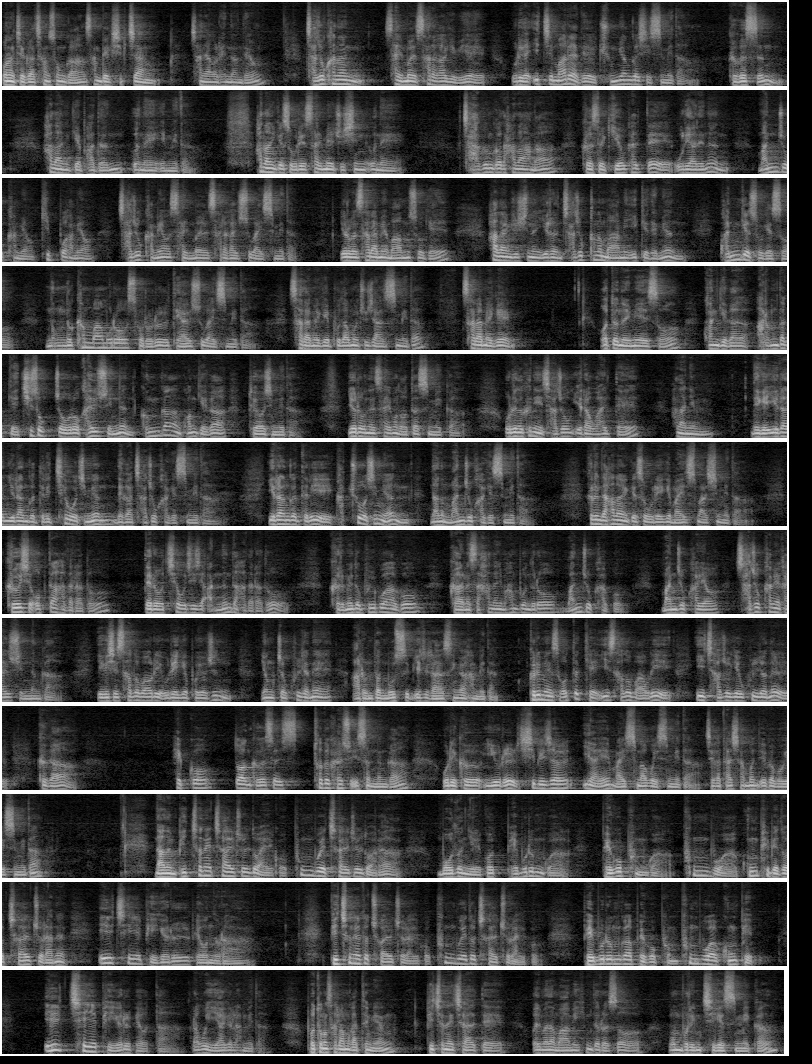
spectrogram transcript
오늘 제가 찬송가 310장 찬양을 했는데요. 자족하는 삶을 살아가기 위해 우리가 잊지 말아야 될 중요한 것이 있습니다. 그것은 하나님께 받은 은혜입니다. 하나님께서 우리 삶에 주신 은혜, 작은 것 하나하나 그것을 기억할 때 우리 안에는 만족하며 기뻐하며 자족하며 삶을 살아갈 수가 있습니다. 여러분 사람의 마음 속에 하나님 주시는 이런 자족하는 마음이 있게 되면 관계 속에서 넉넉한 마음으로 서로를 대할 수가 있습니다. 사람에게 부담을 주지 않습니다. 사람에게 어떤 의미에서 관계가 아름답게 지속적으로 갈 수 있는 건강한 관계가 되어집니다. 여러분의 삶은 어떻습니까? 우리는 흔히 자족이라고 할 때 하나님 내게 이러한 이러한 것들이 채워지면 내가 자족하겠습니다. 이러한 것들이 갖추어지면 나는 만족하겠습니다. 그런데 하나님께서 우리에게 말씀하십니다. 그것이 없다 하더라도 때로 채워지지 않는다 하더라도 그럼에도 불구하고 그 안에서 하나님 한 분으로 만족하고 만족하여 자족하며 갈 수 있는가? 이것이 사도 바울이 우리에게 보여준 영적 훈련의 아름다운 모습이리라 생각합니다. 그러면서 어떻게 이 사도 바울이 이 자족의 훈련을 그가 했고 또한 그것을 터득할 수 있었는가? 우리 그 이유를 12절 이하에 말씀하고 있습니다. 제가 다시 한번 읽어보겠습니다. 나는 비천에 처할 줄도 알고 풍부에 처할 줄도 알아 모든 일 곧 배부름과 배고픔과 풍부와 궁핍에도 처할 줄 아는 일체의 비결을 배웠노라. 비천에도 처할 줄 알고 풍부에도 처할 줄 알고 배부름과 배고픔, 풍부와 궁핍 일체의 비결을 배웠다라고 이야기를 합니다. 보통 사람 같으면 비천에 처할 때 얼마나 마음이 힘들어서 몸부림치겠습니까?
